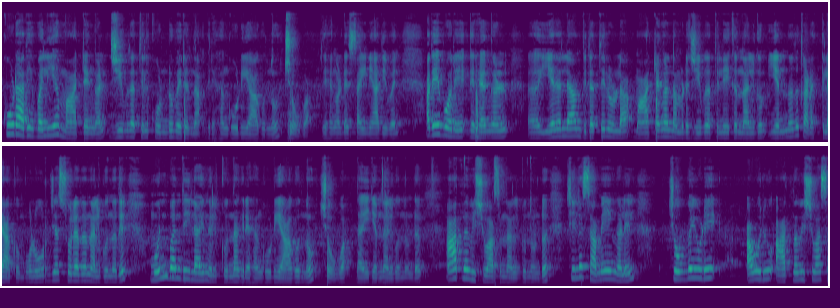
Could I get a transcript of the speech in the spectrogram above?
കൂടാതെ വലിയ മാറ്റങ്ങൾ ജീവിതത്തിൽ കൊണ്ടുവരുന്ന ഗ്രഹം കൂടിയാകുന്നു ചൊവ്വ. ഗ്രഹങ്ങളുടെ സൈന്യാധിപൻ അതേപോലെ ഗ്രഹങ്ങൾ ഏതെല്ലാം വിധത്തിലുള്ള മാറ്റങ്ങൾ നമ്മുടെ ജീവിതത്തിലേക്ക് നൽകും എന്നത് കണക്കിലാക്കുമ്പോൾ ഊർജസ്വലത നൽകുന്നതിൽ മുൻപന്തിയിലായി നിൽക്കുന്ന ഗ്രഹം കൂടിയാകുന്നു ചൊവ്വ. ധൈര്യം നൽകുന്നുണ്ട് ആത്മവിശ്വാസം നൽകുന്നുണ്ട്. ചില സമയങ്ങളിൽ ചൊവ്വയുടെ ആ ഒരു ആത്മവിശ്വാസ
